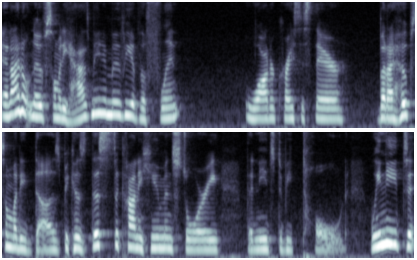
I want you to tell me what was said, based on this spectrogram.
and I don't know if somebody has made a movie of the Flint water crisis there, but I hope somebody does because this is the kind of human story that needs to be told. We need to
